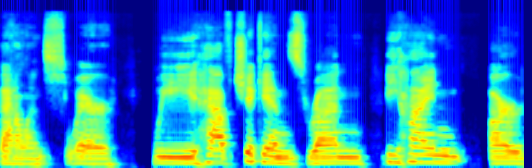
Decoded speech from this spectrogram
balance where we have chickens run behind our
